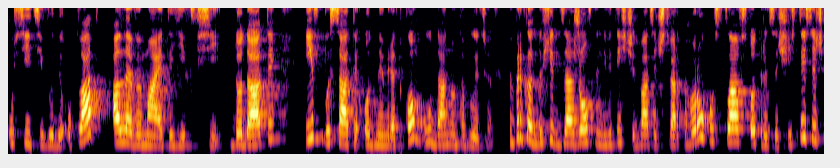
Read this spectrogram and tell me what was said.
усі ці види оплат, але ви маєте їх всі додати і вписати одним рядком у дану таблицю. Наприклад, дохід за жовтень 2024 року склав 136 тисяч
